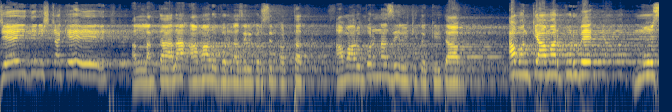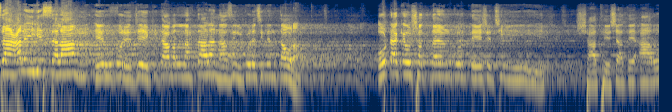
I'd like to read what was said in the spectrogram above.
যেই জিনিসটাকে আল্লাহ তাআলা আমার উপর নাজিল করছেন, অর্থাৎ আমার উপর নাজিল কিত কিতাব, এমনকি আমার পূর্বে মুসা আলাইহিস সালাম এর উপরে যে কিতাব আল্লাহ তাআলা নাজিল করেছিলেন তাওরাত, ওটাকেও সত্যায়ন করতে এসেছি। সাথে সাথে আরও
